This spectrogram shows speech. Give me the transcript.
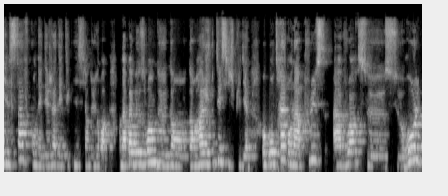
ils savent qu'on est déjà des techniciens du droit. On n'a pas besoin d'en rajouter, si je puis dire. Au contraire, on a plus à avoir ce, rôle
